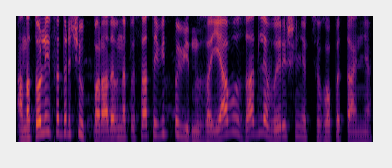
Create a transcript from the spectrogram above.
Анатолій Федорчук порадив написати відповідну заяву задля вирішення цього питання.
